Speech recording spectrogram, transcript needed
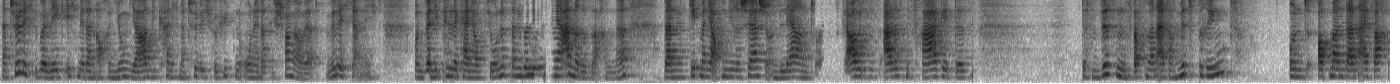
natürlich überlege ich mir dann auch in jungen Jahren, wie kann ich natürlich verhüten, ohne dass ich schwanger werde. Will ich ja nicht. Und wenn die Pille keine Option ist, dann überlege ich mir ja andere Sachen. Ne? Dann geht man ja auch in die Recherche und lernt. Und ich glaube, das ist alles eine Frage des, des Wissens, was man einfach mitbringt und ob man dann einfach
